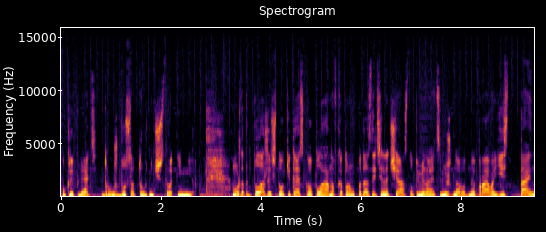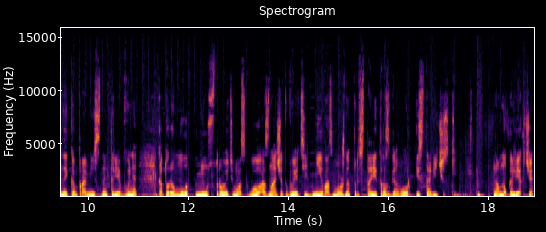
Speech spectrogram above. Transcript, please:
укреплять дружбу, сотрудничество и мир. Можно предположить, что у китайского плана, в котором подозрительно часто упоминается международное право, есть тайные компромиссные требования, которые могут не устроить Москву, а значит в эти дни, возможно, предстоит разговор исторический намного легче,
